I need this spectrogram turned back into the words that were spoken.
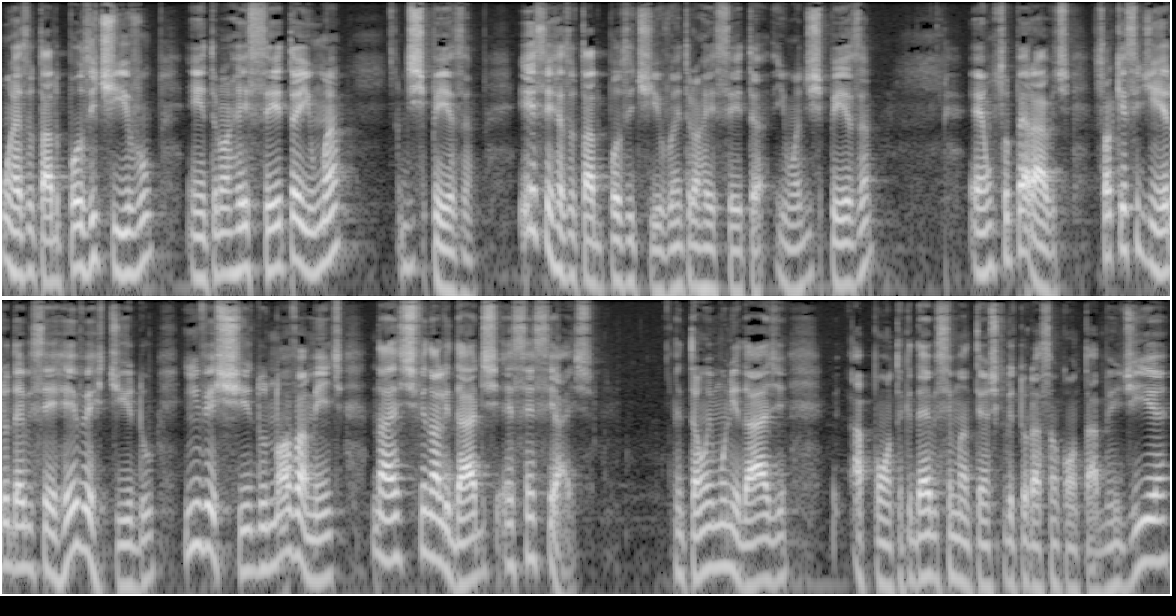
Um resultado positivo entre uma receita e uma despesa. Esse resultado positivo entre uma receita e uma despesa é um superávit. Só que esse dinheiro deve ser revertido investido novamente nas finalidades essenciais. Então, a imunidade aponta que deve se manter uma escrituração contábil em dia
